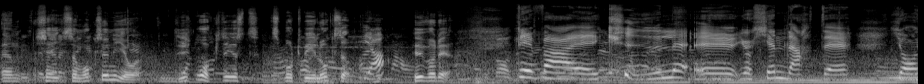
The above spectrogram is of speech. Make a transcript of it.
En tjej som också är nio år. Du åkte just sportbil också. Ja. Hur var det? Det var eh, kul. Eh, Jag kände att eh, jag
